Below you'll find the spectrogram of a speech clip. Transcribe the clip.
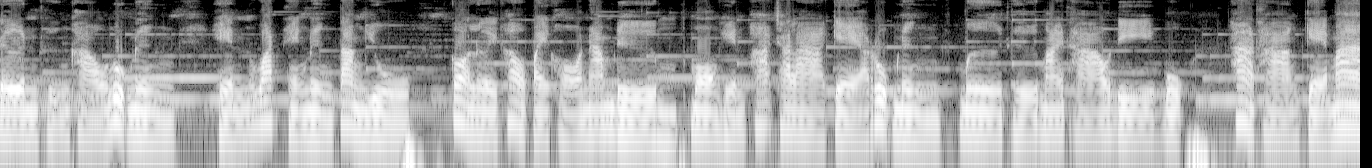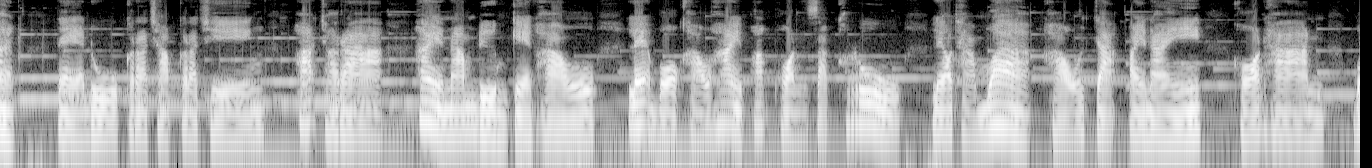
เดินถึงเขาลูกหนึ่ง เห็นวัดแห่งหนึ่งตั้งอยู่ ก็เลยเข้าไปขอน้ำดื่ม มองเห็นพระชราแก่รูปหนึ่ง มือถือไม้เท้าดีบุก ท่าทางแก่มาก แต่ดูกระฉับกระเฉง พระชราให้น้ำดื่มแก่เขา และบอกเขาให้พักผ่อนสักครู่ แล้วถามว่าเขาจะไปไหน ขอทานบ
